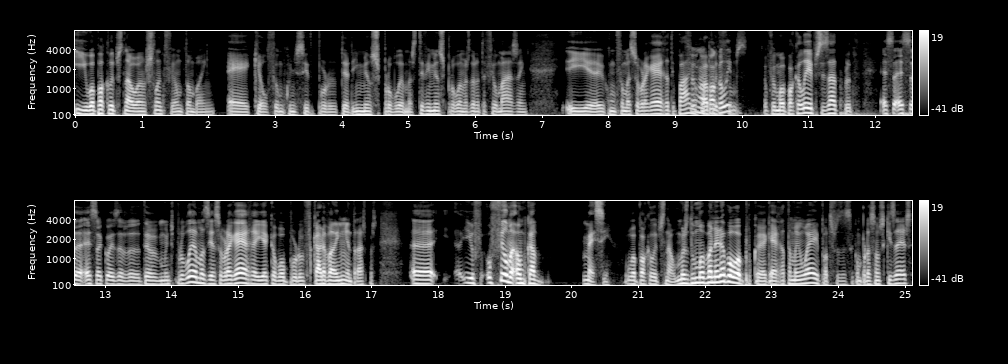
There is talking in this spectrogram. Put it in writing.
E o Apocalipse Now é um excelente filme também. É aquele filme conhecido por ter imensos problemas. Teve imensos problemas durante a filmagem. E uh, como filme é sobre a guerra, tipo, ah, Foi um apocalipse. foi um apocalipse, exato. Essa, essa, essa coisa de teve muitos problemas e é sobre a guerra e acabou por ficar bem, entre aspas. Ah, e o, o filme é um bocado Messi, o Apocalipse Now. Mas de uma maneira boa, porque a guerra também o é, e podes fazer essa comparação se quiseres.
